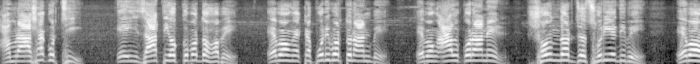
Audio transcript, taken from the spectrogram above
আমরা আশা করছি এই জাতি ঐক্যবদ্ধ হবে এবং একটা পরিবর্তন আনবে এবং আল কোরআনের সৌন্দর্য ছড়িয়ে দিবে এবং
